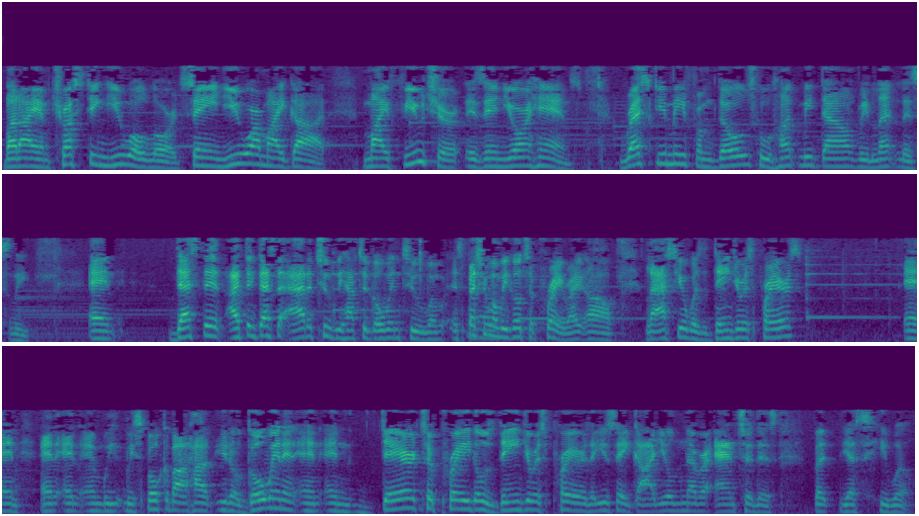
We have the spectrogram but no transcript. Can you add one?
But I am trusting you, O Lord, saying, You are my God. My future is in your hands. Rescue me from those who hunt me down relentlessly. And that's the, I think that's the attitude we have to go into, when, especially Yeah. when we go to pray, right? Uh, last year was dangerous prayers and and and and we we spoke about how you know go in and and and dare to pray those dangerous prayers that you say God you'll never answer this. But yes he will.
